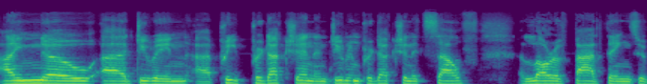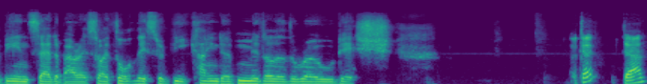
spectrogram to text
I know uh, during uh, pre-production and during production itself, a lot of bad things were being said about it. So I thought this would be kind of middle of the road ish. Okay, Dan?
